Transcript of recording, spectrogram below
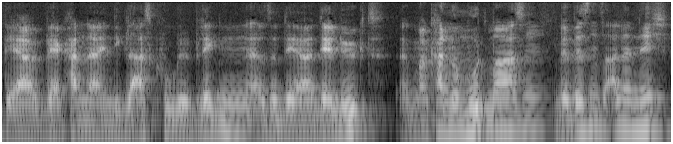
wer, wer kann da in die Glaskugel blicken? Also der, der lügt. Man kann nur mutmaßen, wir wissen es alle nicht.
